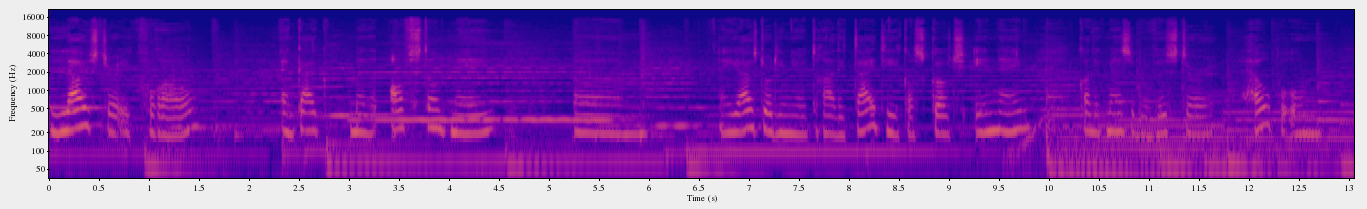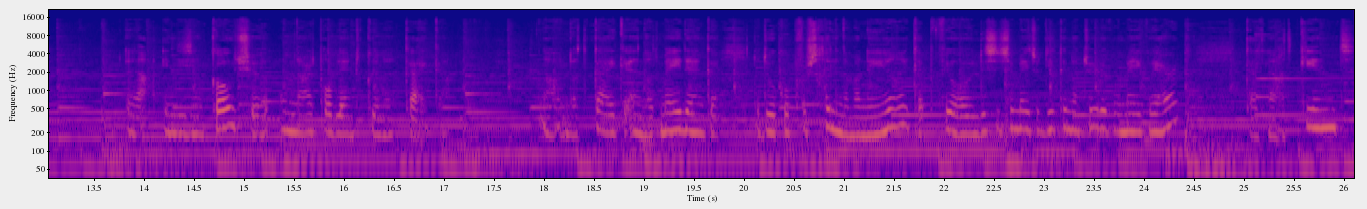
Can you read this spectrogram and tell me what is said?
luister ik vooral en kijk met een afstand mee. Um, en juist door die neutraliteit die ik als coach inneem, kan ik mensen bewuster helpen om ja, in die zin coachen om naar het probleem te kunnen kijken. Nou, dat kijken en dat meedenken, dat doe ik op verschillende manieren. Ik heb veel holistische methodieken natuurlijk waarmee ik werk. Ik kijk naar het kind.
